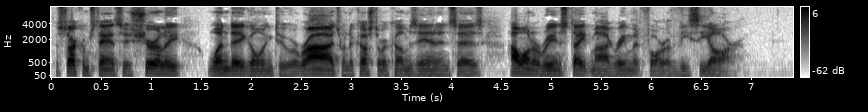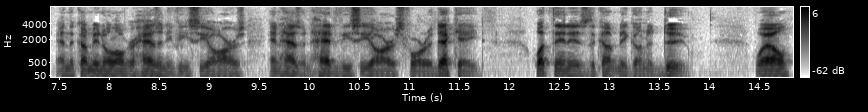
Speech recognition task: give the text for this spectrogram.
the circumstance is surely one day going to arise when a customer comes in and says, I want to reinstate my agreement for a VCR and the company no longer has any VCRs and hasn't had VCRs for a decade. What then is the company going to do? Well,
